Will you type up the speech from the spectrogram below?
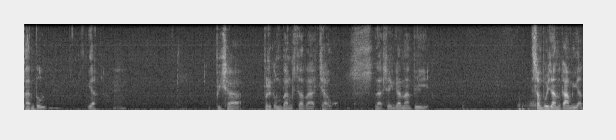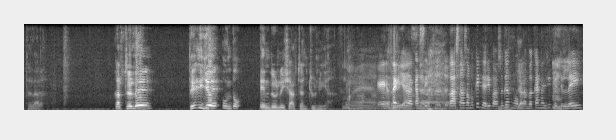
Bantul ya bisa berkembang secara jauh. Nah, sehingga nanti semboyan kami adalah kedelai DIY untuk Indonesia dan dunia. Luar baik, terima kasih. Pak Snarso mungkin dari Pak Sugeng mau Ya. menambahkan lagi kedelai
